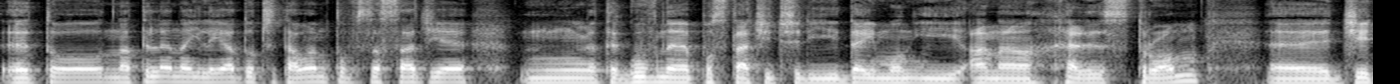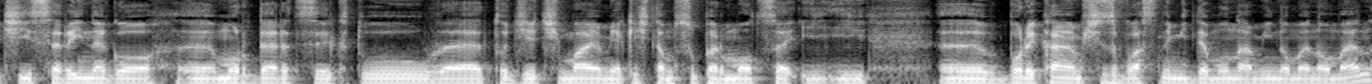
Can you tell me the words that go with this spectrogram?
e, to na tyle, na ile ja doczytałem, to w zasadzie mm, te główne postaci, czyli Damon i Anna Hellstrom, dzieci seryjnego mordercy, które to dzieci mają jakieś tam supermoce i, i borykają się z własnymi demonami nomen omen,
